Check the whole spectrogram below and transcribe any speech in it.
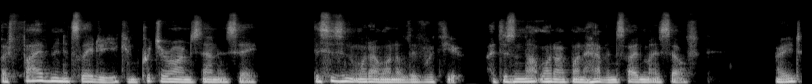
But five minutes later, you can put your arms down and say, This isn't what I want to live with you. This is not what I want to have inside myself. Right?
